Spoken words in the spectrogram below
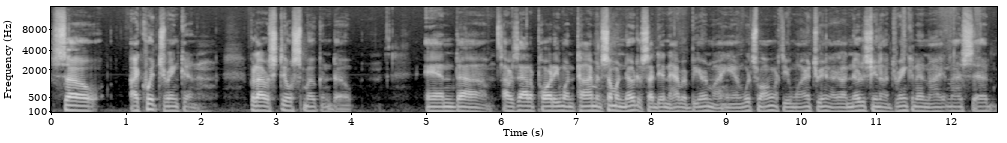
So I quit drinking, but I was still smoking dope. And uh, I was at a party one time, and someone noticed I didn't have a beer in my hand. What's wrong with you? Why aren't you drinking? I noticed you're not drinking tonight. And I said,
